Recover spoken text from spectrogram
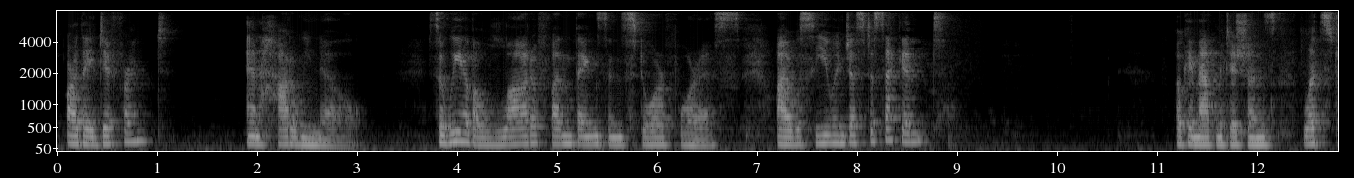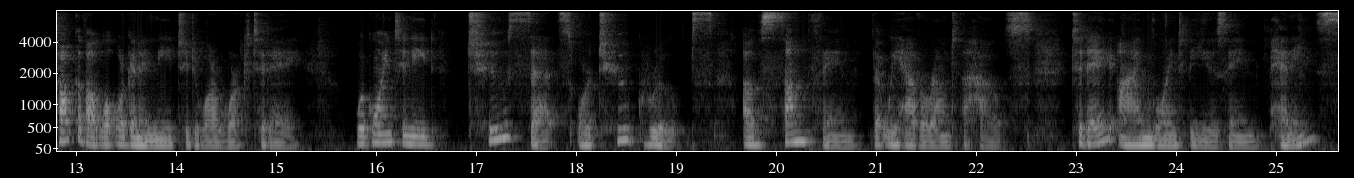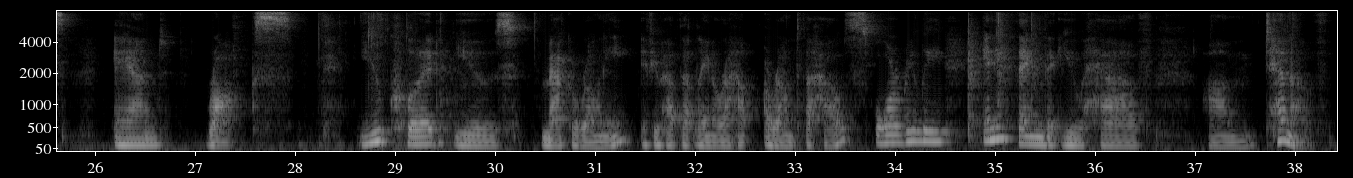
Are they different? And how do we know? So we have a lot of fun things in store for us. I will see you in just a second. Okay, mathematicians, let's talk about what we're going to need to do our work today. We're going to need two sets or two groups of something that we have around the house. Today I'm going to be using pennies and rocks. You could use macaroni if you have that laying around, the house or really anything that you have um, 10 of.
